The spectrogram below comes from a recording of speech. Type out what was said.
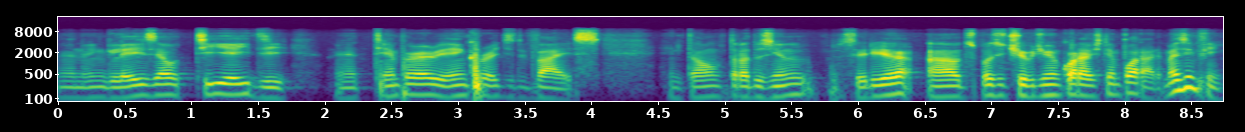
Né, no inglês é o TAD, né, Temporary Anchorage Device. Então, traduzindo, seria ah, o dispositivo de ancoragem temporária. Mas, enfim,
